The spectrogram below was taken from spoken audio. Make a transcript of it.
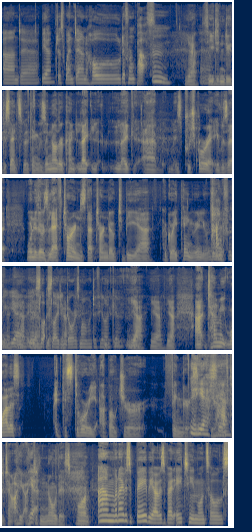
and uh, yeah, just went down a whole different path. Yeah, so you didn't do the sensible thing. It was another kind of like like uh, is Pushpura. It was a one of those left turns that turned out to be uh, a great thing, really. Wasn't Thankfully, it? yeah, it was a yeah, sliding yeah. doors moment, if you like. Yeah. Yeah, yeah, yeah. Uh, tell me, Wallis, uh, the story about your fingers. Yes, you yeah. have to tell. I, I Yeah. didn't know this. Come on. Um, when I was a baby, I was about 18 months old,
